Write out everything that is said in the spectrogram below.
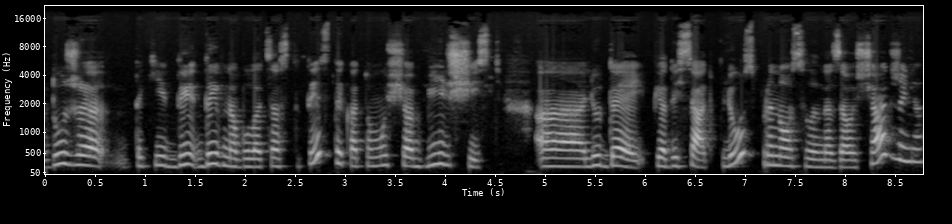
дуже такі дивна була ця статистика, тому що більшість людей 50 плюс приносили на заощадження,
